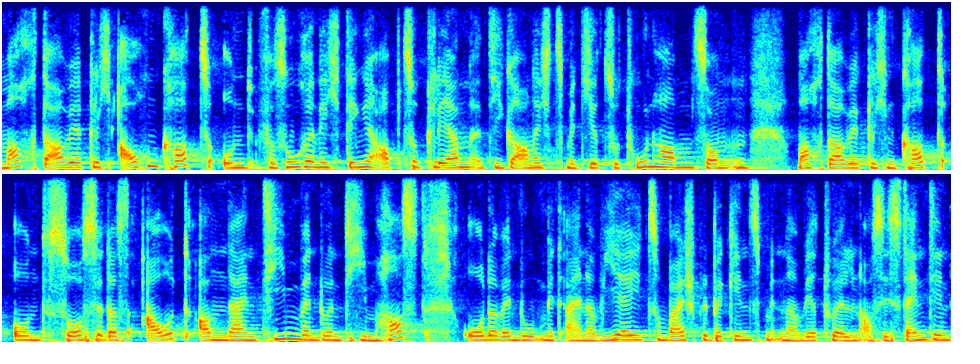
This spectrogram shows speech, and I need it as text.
mach da wirklich auch einen Cut und versuche nicht Dinge abzuklären, die gar nichts mit dir zu tun haben, sondern mach da wirklich einen Cut und source das out an dein Team, wenn du ein Team hast oder wenn du mit einer VA zum Beispiel beginnst, mit einer virtuellen Assistentin,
